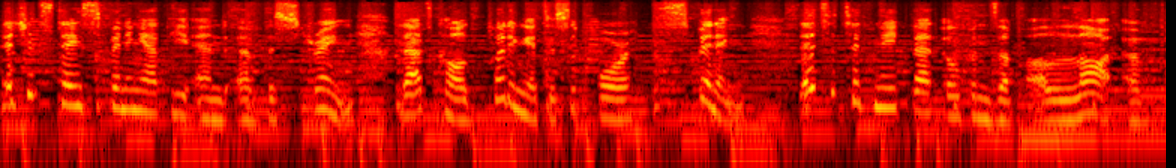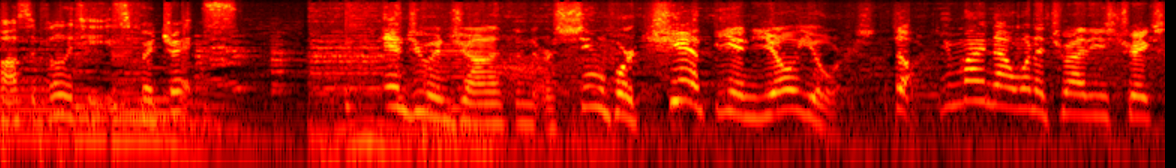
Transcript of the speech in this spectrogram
it should stay spinning at the end of the string. That's called putting it to sleep or spinning. It's a technique that opens up a lot of possibilities for tricks. Andrew and Jonathan are Singapore champion yo-yoers. So, you might not want to try these tricks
